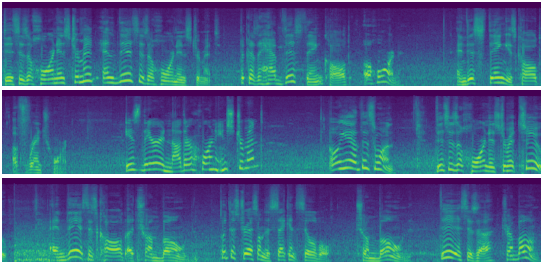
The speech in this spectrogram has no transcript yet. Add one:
This is a horn instrument, and this is a horn instrument, because I have this thing called a horn. And this thing is called a French horn. Is there another horn instrument? Oh yeah, this one. This is a horn instrument too. And this is called a trombone. Put the stress on the second syllable. Trombone. This is a trombone.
